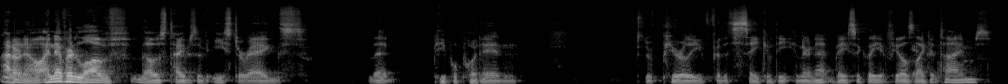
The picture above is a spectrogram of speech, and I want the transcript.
i don't know i never love those types of easter eggs that people put in sort of purely for the sake of the internet basically it feels Yeah. like at times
